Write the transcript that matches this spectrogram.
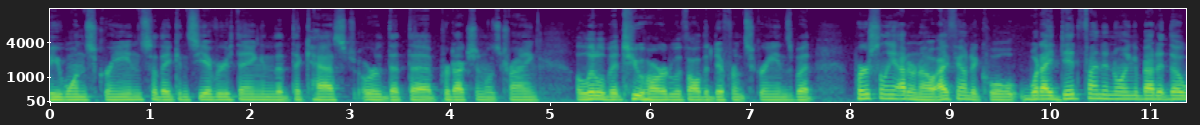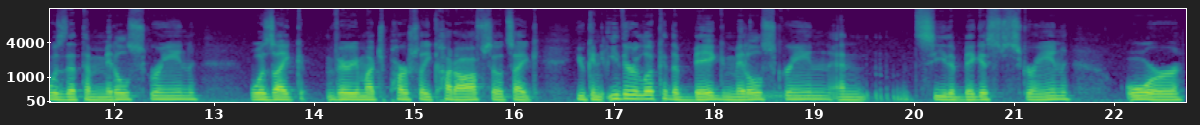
be one screen so they can see everything and that the cast or that the production was trying a little bit too hard with all the different screens. But personally i don't know. I found it cool. What i did find annoying about it though was that the middle screen was like very much partially cut off. So it's like you can either look at the big middle screen and see the biggest screen or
